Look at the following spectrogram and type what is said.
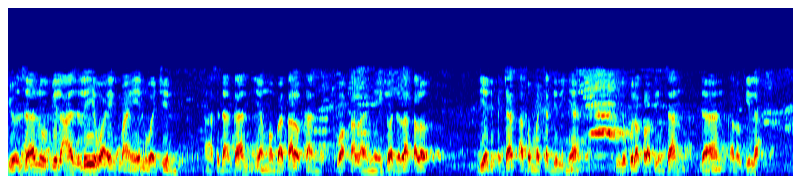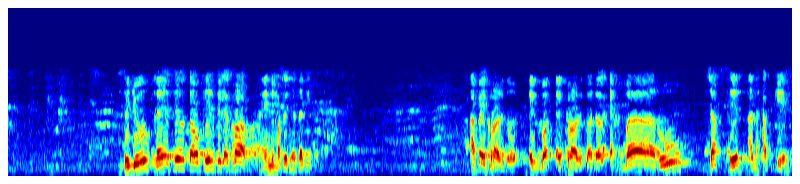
Yu'zalu bil azli wa igmain wa jin. Nah, sedangkan yang membatalkan wakalannya itu adalah kalau dia dipecat atau memecat dirinya, itu pula kalau pingsan dan kalau gila. Tujuh, laysil tawkil fil ikrar. Nah, ini maksudnya tadi. Apa ikrar itu? Ikrar itu adalah ikhbaru syaksin an hakim.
